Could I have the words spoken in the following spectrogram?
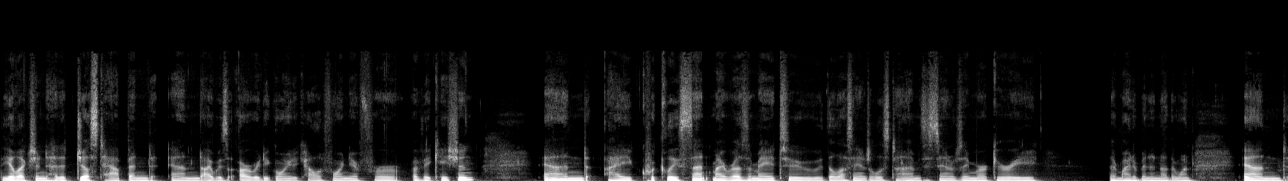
the election had just happened, and I was already going to California for a vacation. And I quickly sent my resume to the Los Angeles Times, the San Jose Mercury. There might have been another one. And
